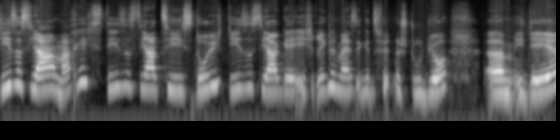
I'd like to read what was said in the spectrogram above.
dieses Jahr mache ich es, dieses Jahr ziehe ich es durch, dieses Jahr gehe ich regelmäßig ins Fitnessstudio. Ähm, Idee,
